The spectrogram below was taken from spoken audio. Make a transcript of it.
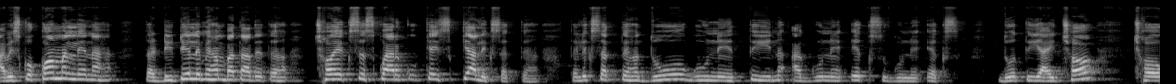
अब इसको कॉमन लेना है तो डिटेल में हम बता देते हैं छः एक्स स्क्वायर को क्या क्या लिख सकते हैं? तो लिख सकते हैं, दो गुने तीन आ गुने एक्स गुने एक्स। दो तिहाई छः छः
